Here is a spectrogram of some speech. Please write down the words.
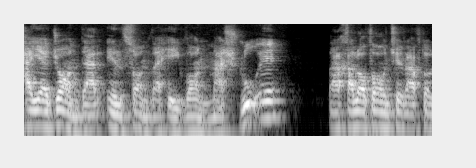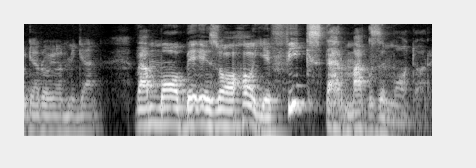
هیجان در انسان و حیوان مشروعه برخلاف آنچه رفتارگرایان میگن و ما به ازاهای فیکس در مغز ما داره.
